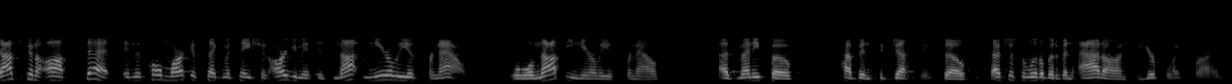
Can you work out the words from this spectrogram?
that's going to offset, and this whole market segmentation argument is not nearly as pronounced, or will not be nearly as pronounced, as many folks have been suggesting. So that's just a little bit of an add-on to your point, Brian.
